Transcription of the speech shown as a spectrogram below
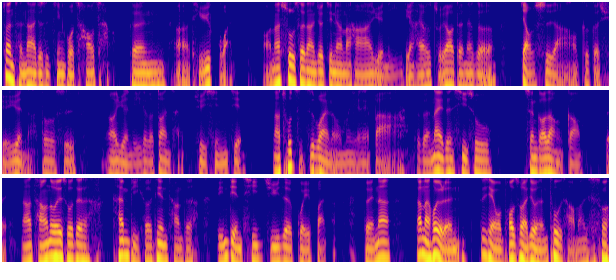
断层大概就是经过操场跟呃体育馆，哦，那宿舍当然就尽量让它远离一点，还有主要的那个。教室啊，各个学院啊，都是呃远离这个断层去新建。那除此之外呢，我们也把这个耐震系数升高到很高。对，然后常常都会说这个堪比核电厂的零点七 G 这个规范了。对，那当然会有人之前我抛出来就有人吐槽嘛，就说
